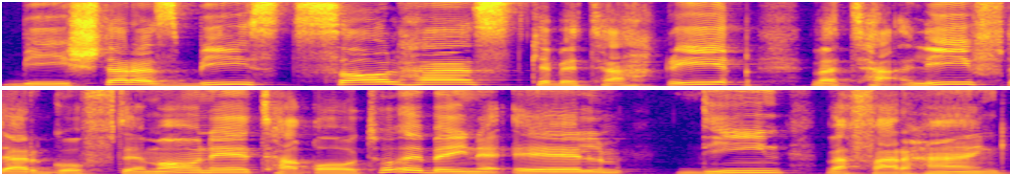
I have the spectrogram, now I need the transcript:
بیشتر از 20 سال هست که به تحقیق و تعلیف در گفتمان تقاطع بین علم، دین و فرهنگ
